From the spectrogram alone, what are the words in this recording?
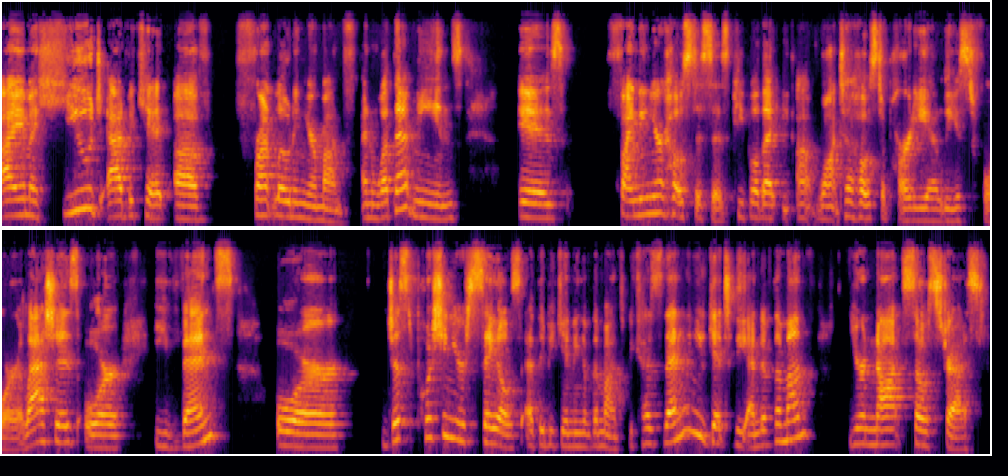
I am a huge advocate of front loading your month. And what that means is finding your hostesses, people that uh, want to host a party at least for lashes or events or just pushing your sales at the beginning of the month because then when you get to the end of the month, you're not so stressed.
